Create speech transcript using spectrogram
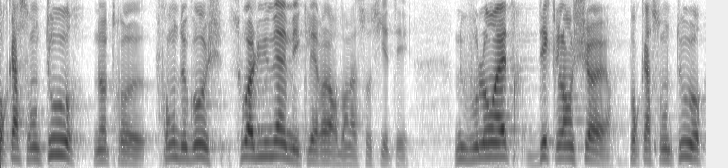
pour qu'à son tour, notre front de gauche soit lui-même éclaireur dans la société. Nous voulons être déclencheurs pour qu'à son tour,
